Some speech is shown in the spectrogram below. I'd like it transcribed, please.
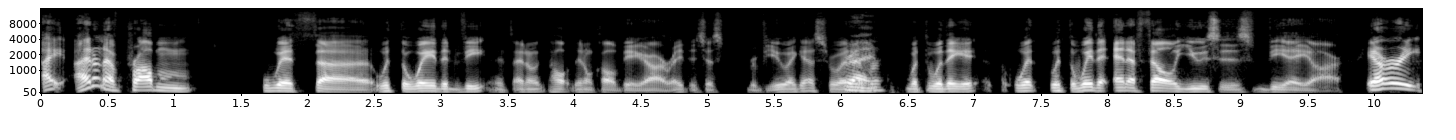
I I don't have problem with uh, with the way that V I don't call they don't call it VAR right? It's just review I guess or whatever right. with the way they with with the way that NFL uses VAR it already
